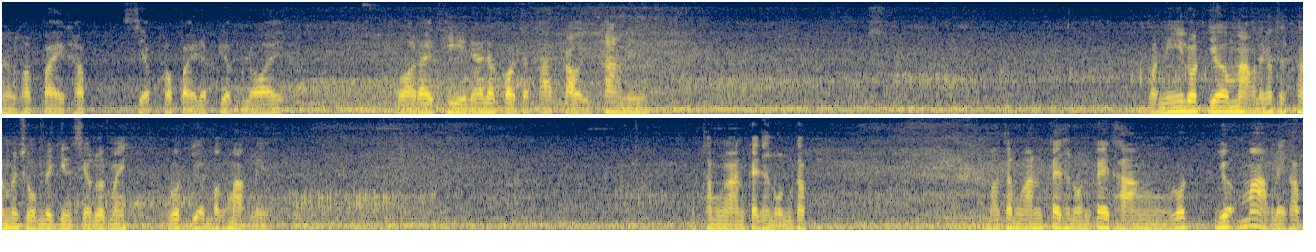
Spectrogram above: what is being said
เดินเข้าไปครับ เสียบเข้าไปแล้วเรียบร้อย พอได้ทีนะแล้วก็จะทาเกาอีกข้างหนึ่งวันนี้รถเยอะมากเลยครับท่านผู้ชมได้ยินเสียงรถไหมรถเยอะมากๆเลยทำงานใกล้ถนนครับ มาทำงานใกล้ถนนใกล้ทางรถเยอะมากเลยครับ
